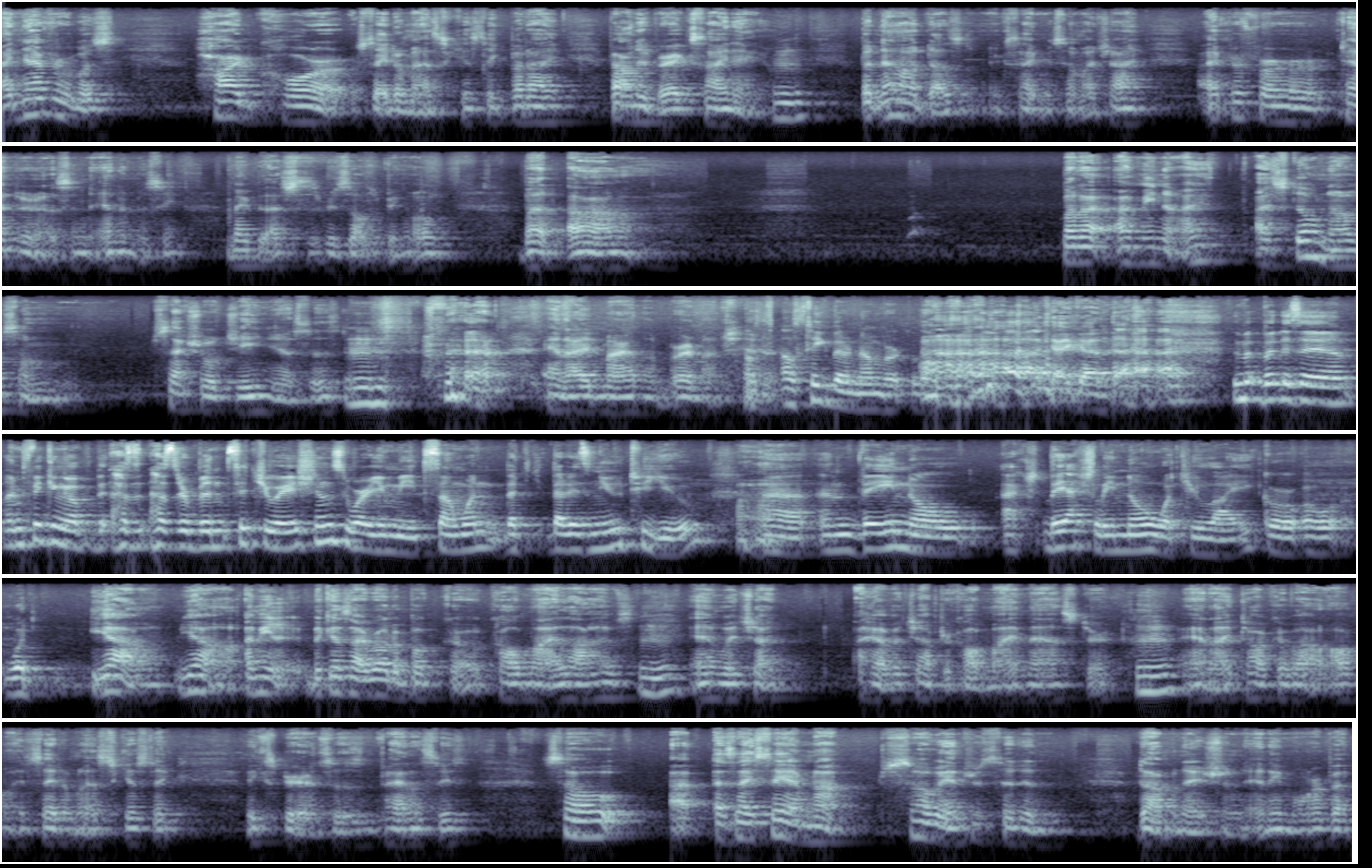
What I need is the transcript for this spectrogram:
I never was hardcore sadomasochistic, but I found it very exciting. But now it doesn't excite me so much. I, I prefer tenderness and intimacy. Maybe that's the result of being old, but uh, but I, I mean, I, I still know some sexual geniuses, and I admire them very much. I'll, I'll take their number. okay, good. But, but as a, I'm thinking of has has there been situations where you meet someone that that is new to you, uh and they know actually they actually know what you like or, or what Yeah, yeah. I mean, because I wrote a book uh, called My Lives, Mhm. in which I, I have a chapter called My Master, Mhm. and I talk about all my sadomasochistic experiences and fantasies. So, uh, as I say, I'm not so interested in domination anymore, but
